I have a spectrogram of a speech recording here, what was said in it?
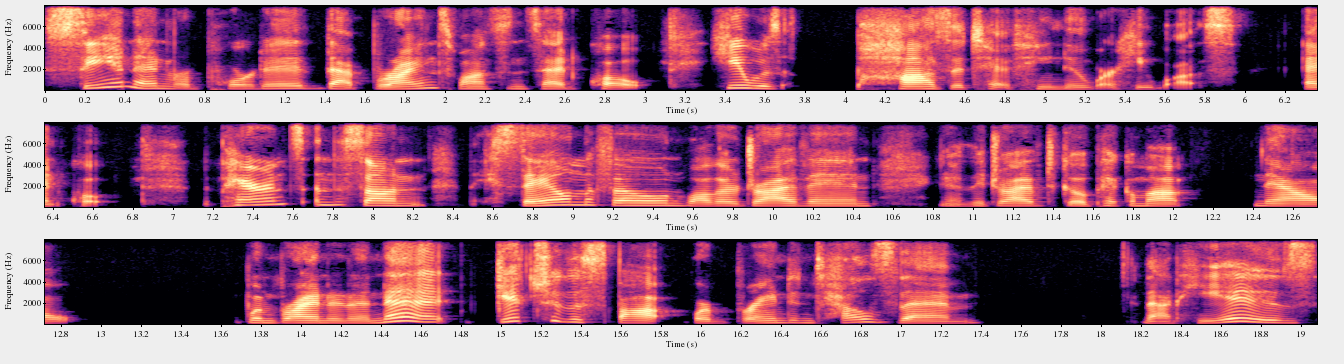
CNN reported that Brian Swanson said, quote, he was positive he knew where he was. End quote. The parents and the son, they stay on the phone while they're driving. You know, they drive to go pick him up. Now, when Brian and Annette get to the spot where Brandon tells them that he is,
